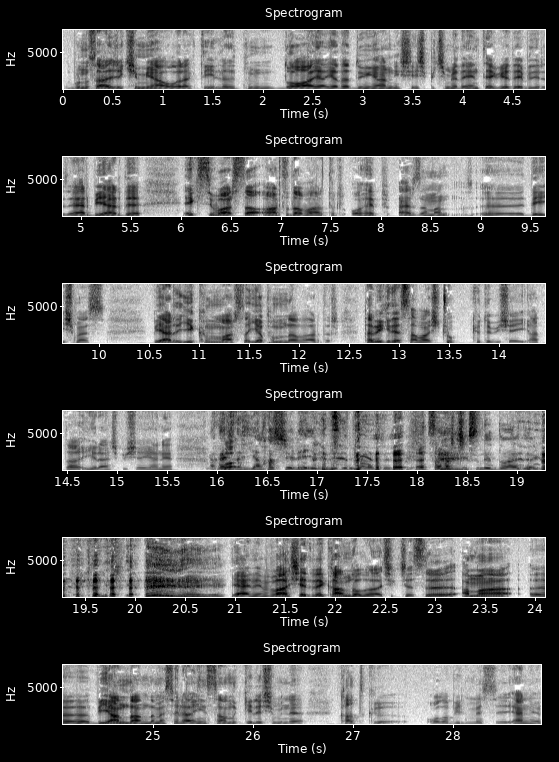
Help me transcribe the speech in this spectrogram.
bunu sadece kimya olarak değil de tüm doğaya ya da dünyanın işleyiş biçimine de entegre edebiliriz. Eğer bir yerde eksi varsa artı da vardır. O hep her zaman e, değişmez. Bir yerde yıkım varsa yapım da vardır. Tabii ki de savaş çok kötü bir şey. Hatta iğrenç bir şey. Yani Arkadaşlar yalan söyle, yemin ederim yalan söyle. Savaş çıksın diye dua ediyorum. Yani vahşet ve kan dolu açıkçası ama e, bir yandan da mesela insanlık gelişimine katkı olabilmesi yani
